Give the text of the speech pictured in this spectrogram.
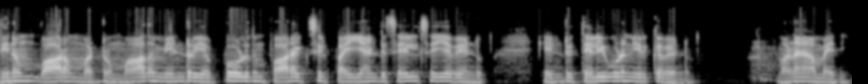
தினம் வாரம் மற்றும் மாதம் என்று எப்பொழுதும் ஃபாரெக்ஸில் பை ஆண்டு சேல் செய்ய வேண்டும். என்று தெளிவுடன் இருக்க வேண்டும். மன அமைதி.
